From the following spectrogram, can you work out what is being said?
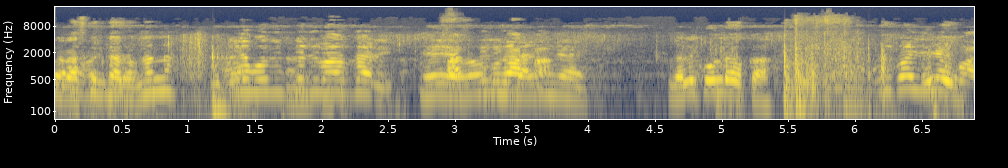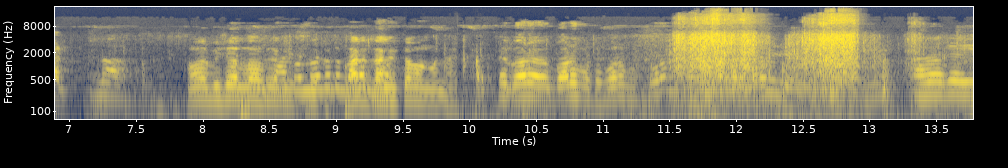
কার কেজি মাছ ধরে পাঁচ কেজি কোনটা ওকা তুই কই দিলে কর না। আমার বিশাল লস হয়ে এই বড় বড়। ফটো বড় ফটো আমাকে এই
